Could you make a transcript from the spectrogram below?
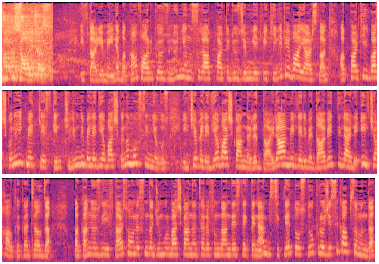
katkı sağlayacağız. İftar yemeğine Bakan Faruk Özlü'nün yanı sıra AK Parti Düzce Milletvekili Fevai Arslan, AK Parti İl Başkanı Hikmet Keskin, Çilimli Belediye Başkanı Muhsin Yavuz, ilçe belediye başkanları, daire amirleri ve davetlilerle ilçe halkı katıldı. Bakan Özlü iftar sonrasında Cumhurbaşkanlığı tarafından desteklenen bisiklet dostluğu projesi kapsamında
